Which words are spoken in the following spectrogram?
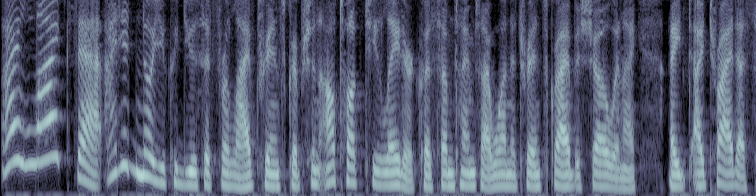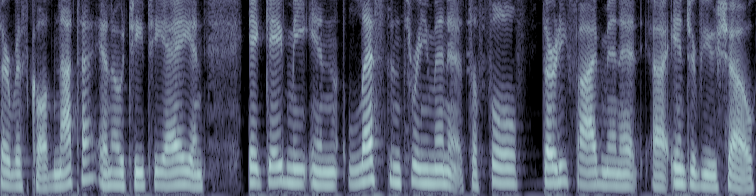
I like that. I didn't know you could use it for live transcription. I'll talk to you later because sometimes I want to transcribe a show and I, I, I tried a service called Notta, N O T T A, and it gave me in less than three minutes a full 35 minute uh, interview show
